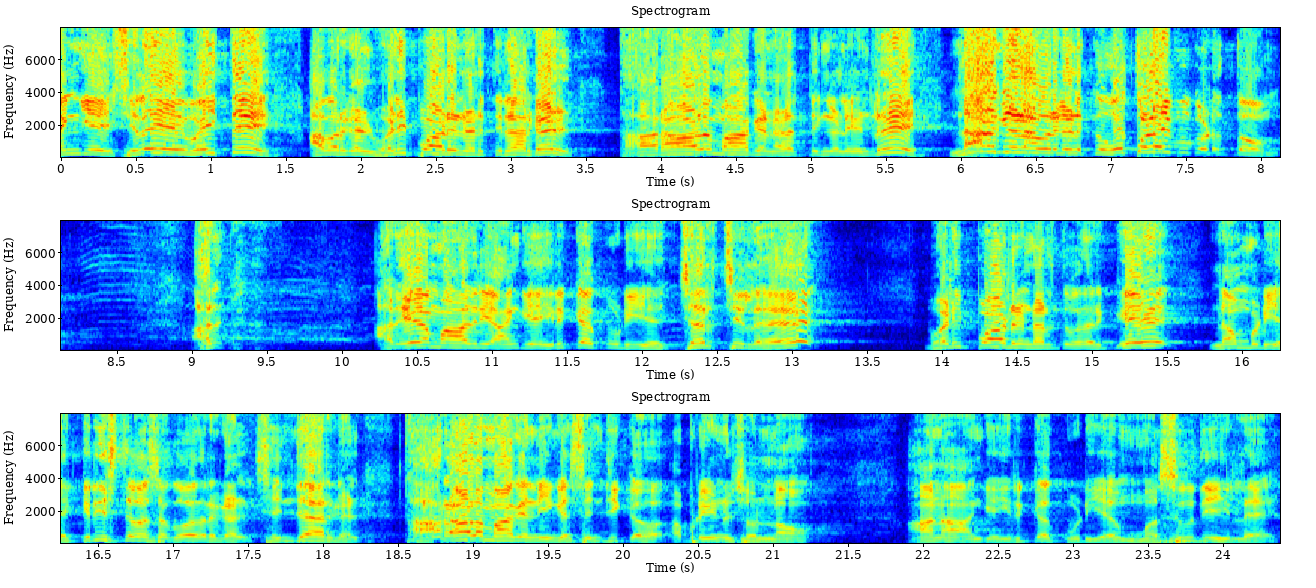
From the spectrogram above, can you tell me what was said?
அங்கே சிலையை வைத்து அவர்கள் வழிபாடு நடத்தினார்கள். தாராளமாக நடத்துங்கள் என்று நாங்கள் அவர்களுக்கு ஒத்துழைப்பு கொடுத்தோம். அது அதே மாதிரி அங்கே இருக்கக்கூடிய சர்ச்சில் வழிபாடு நடத்துவதற்கு நம்முடைய கிறிஸ்தவ சகோதரர்கள் செஞ்சார்கள். தாராளமாக நீங்கள் செஞ்சிக்கோ அப்படின்னு சொன்னோம். ஆனால் அங்கே இருக்கக்கூடிய மசூதியில்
